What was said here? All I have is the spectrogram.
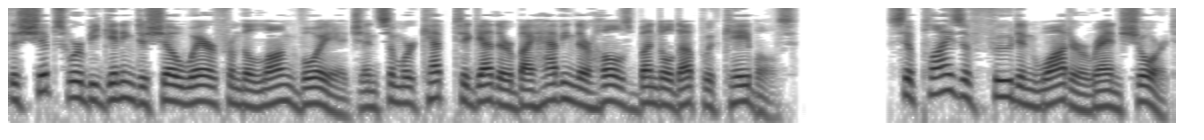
The ships were beginning to show wear from the long voyage and some were kept together by having their hulls bundled up with cables. Supplies of food and water ran short.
